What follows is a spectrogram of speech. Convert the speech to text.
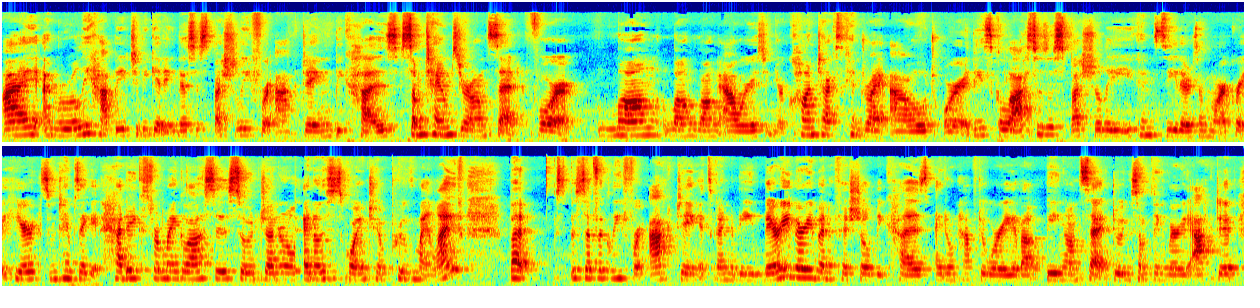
I am really happy to be getting this, especially for acting, because sometimes you're on set for long, long, long hours and your contacts can dry out or these glasses especially, you can see there's a mark right here. Sometimes I get headaches from my glasses. So in general, I know this is going to improve my life, but specifically for acting, it's going to be very, very beneficial because I don't have to worry about being on set doing something very active,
